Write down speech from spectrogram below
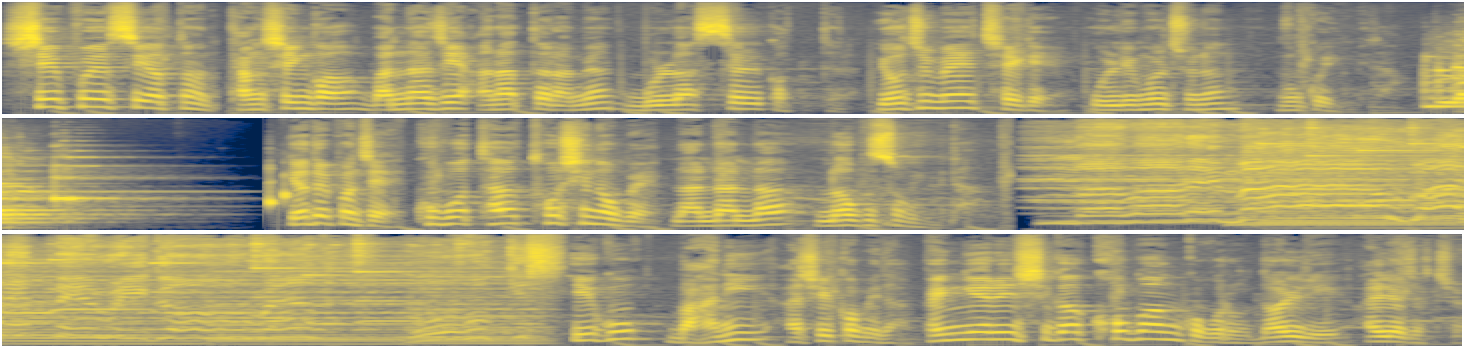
CF에 쓰였던 당신과 만나지 않았더라면 몰랐을 것들. 요즘의 책에 울림을 주는 문구입니다. 여덟 번째, 쿠보타 토시노베 랄랄라 러브송입니다. 이 곡 많이 아실 겁니다. 백예린 씨가 커버한 곡으로 널리 알려졌죠.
